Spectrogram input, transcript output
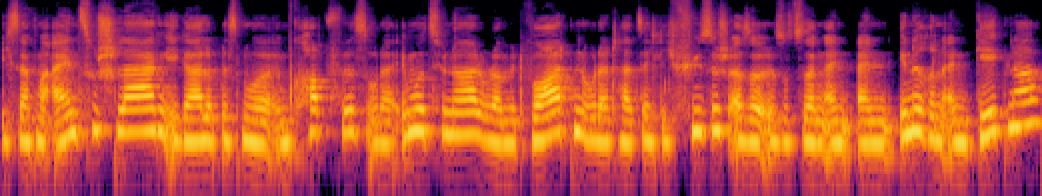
ich sag mal, einzuschlagen, egal ob das nur im Kopf ist oder emotional oder mit Worten oder tatsächlich physisch, also sozusagen einen, einen inneren, einen Gegner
